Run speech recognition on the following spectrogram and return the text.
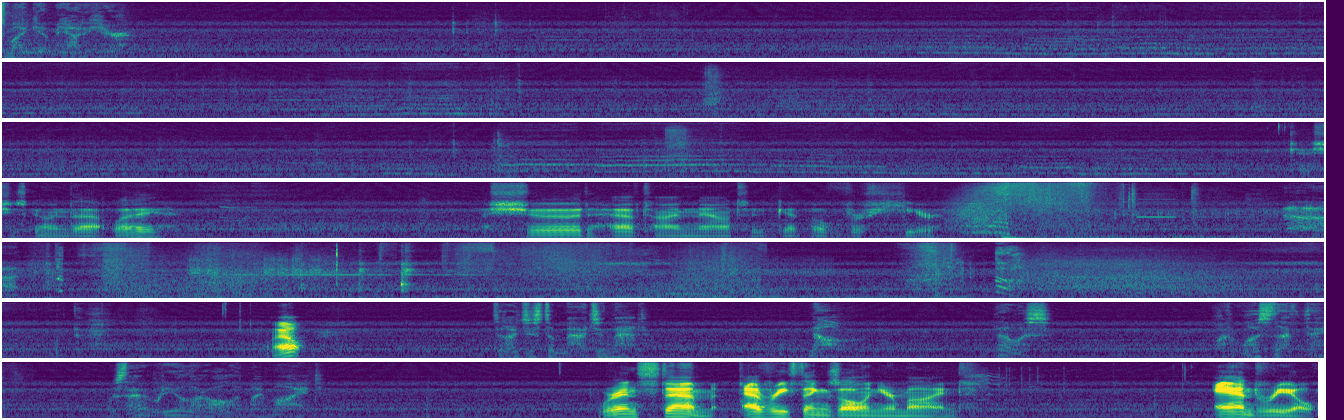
This might get me out of here. Okay, she's going that way. I should have time now to get over here. Well, Did I just imagine that? No. That was. What was that thing? Was that real or all in my mind? We're in STEM. Everything's all in your mind. And real.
